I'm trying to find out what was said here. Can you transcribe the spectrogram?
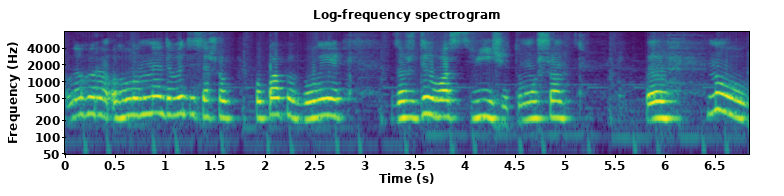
Але головне дивитися, щоб попапи були завжди у вас свіжі, тому що е, ну,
